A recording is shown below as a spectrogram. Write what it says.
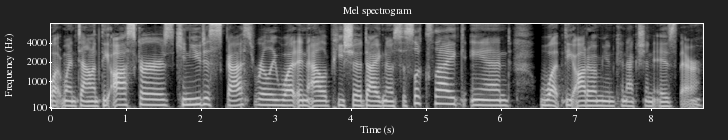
what went down at the Oscars, can you discuss really what an alopecia diagnosis looks like and what the autoimmune connection is there?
